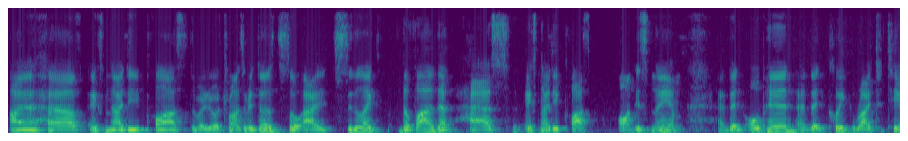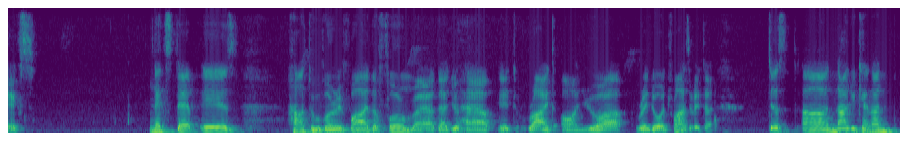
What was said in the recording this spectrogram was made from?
I have X9D plus the radio transmitters, so I select the file that has X9D plus on its name and then open and then click write to text. Next step is how to verify the firmware that you have it right on your radio transmitter. Just uh, now you can,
